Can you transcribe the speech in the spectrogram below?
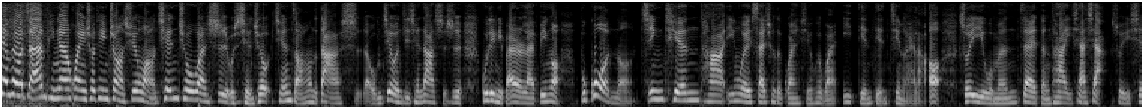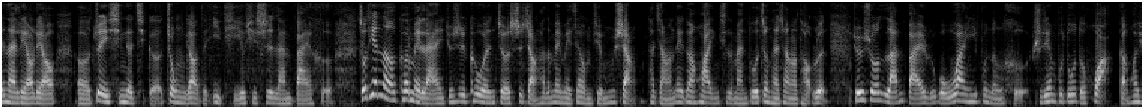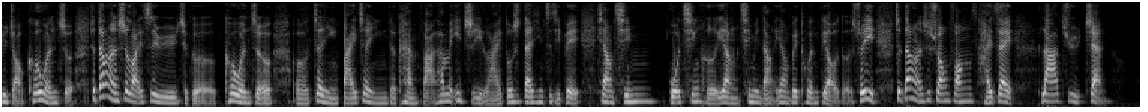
听众朋友，早安平安，欢迎收听中广新网千秋万世，我是浅秋。今天早上的大使啊，我们见闻集前大使是固定礼拜二来宾哦。不过呢，今天他因为塞车的关系会晚一点点进来了哦，所以我们再等他一下下。所以先来聊聊呃最新的几个重要的议题，尤其是蓝白合。昨天呢，柯美兰就是柯文哲市长他的妹妹，在我们节目上，他讲的那段话引起了蛮多政坛上的讨论，就是说蓝白如果万一不能合，时间不多的话。赶快去找柯文哲，这当然是来自于这个柯文哲呃阵营白阵营的看法。他们一直以来都是担心自己被像亲国亲和一样，亲民党一样被吞掉的。所以这当然是双方还在拉锯战，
